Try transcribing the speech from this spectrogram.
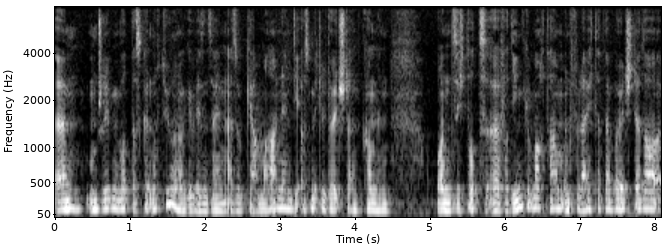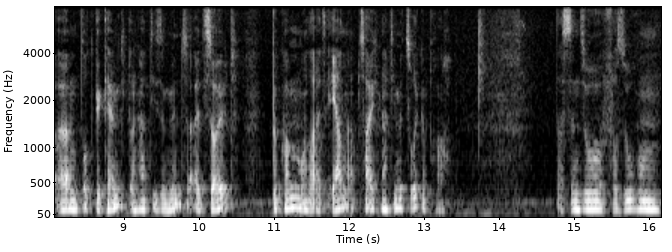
ähm, umschrieben wird, das könnten noch Thüringer gewesen sein, also Germanen, die aus Mitteldeutschland kommen und sich dort äh, verdient gemacht haben und vielleicht hat der Beutstädter ähm, dort gekämpft und hat diese Münze als Sold bekommen oder als Ehrenabzeichen, hat die mit zurückgebracht. Das sind so Versuchen,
